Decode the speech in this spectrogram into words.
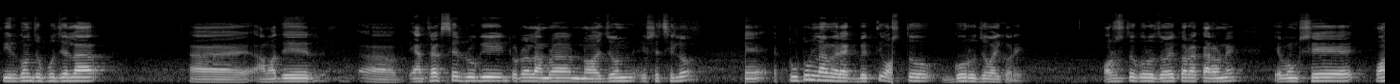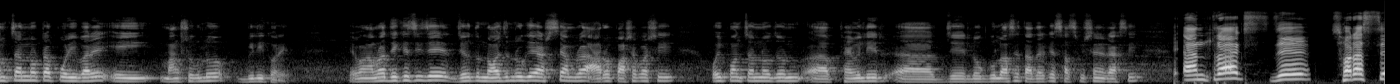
পীরগঞ্জ উপজেলা আমাদের অ্যানথ্রাক্সের রোগী টোটাল আমরা নয়জন এসেছিল। টুটুল নামের এক ব্যক্তি অসুস্থ গরু জবাই করে। অসুস্থ গরু জবাই করার কারণে এবং সে পঞ্চান্নটা পরিবারে এই মাংসগুলো বিলি করে। এবং আমরা দেখেছি যে যেহেতু নয়জন রোগী আসছে, আমরা আরও পাশাপাশি ওই পঞ্চান্ন জন ফ্যামিলির যে লোকগুলো আছে তাদেরকে সাসপিশনে রাখছি। অ্যানথ্রাক্স যে ছড়াচ্ছে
